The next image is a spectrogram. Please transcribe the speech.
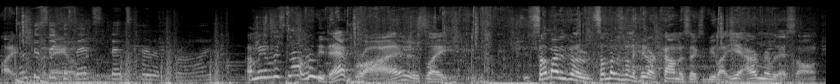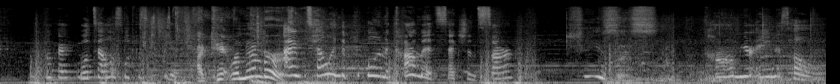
Like, I was gonna say because that's that's kind of broad. I mean, it's not really that broad. It's like somebody's gonna somebody's gonna hit our comment section and be like, "Yeah, I remember that song." Okay. Well, tell us what the song is. I can't remember. I'm telling the people in the comment section, sir. Jesus. Calm your anus hole.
